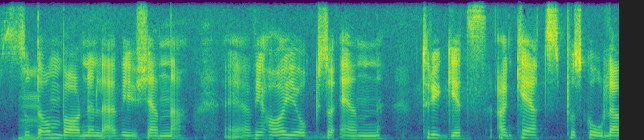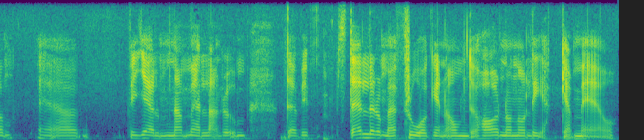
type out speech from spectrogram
Så de barnen lär vi ju känna. Eh, vi har ju också en trygghetsenkät på skolan eh, vid jämna mellanrum där vi ställer de här frågorna om du har någon att leka med och,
